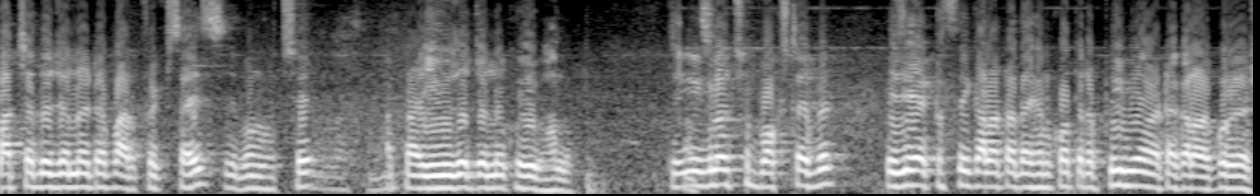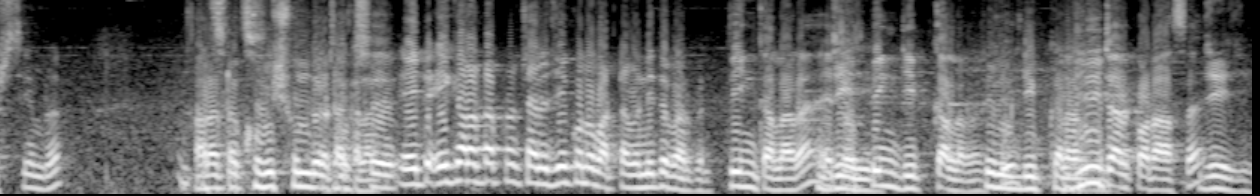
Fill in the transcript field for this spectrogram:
বাচ্চাদের জন্য এটা পারফেক্ট সাইজ এবং হচ্ছে আপনার ইউজের জন্য খুবই ভালো। তো এগুলো হচ্ছে বক্স টাইপের এই যে একটা সেই কালারটা দেখেন কতটা প্রিমিয়াম একটা কালার করে আসছি আমরা। কালারটা খুবই সুন্দর একটা কালার। এইটা এই কালারটা আপনার চাইলে যে কোনো বাট্টাবে নিতে পারবেন। পিঙ্ক কালার হ্যাঁ? এটা pink deep colour. Pink deep color। Glitter করা আছে। জি জি।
